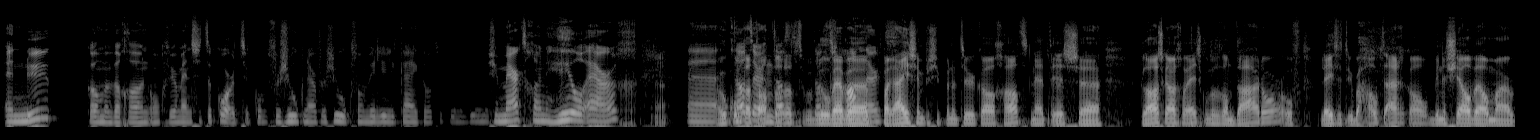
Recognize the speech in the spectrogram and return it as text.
En nu komen we gewoon ongeveer mensen tekort. Er komt verzoek naar verzoek van willen jullie kijken wat we kunnen doen. Dus je merkt gewoon heel erg. Ja. eh, Hoe komt dat, er- dan? Dat, het, dat bedoel, we hebben. Parijs in principe natuurlijk al gehad. Net Ja. is eh, Glasgow geweest. Komt dat dan daardoor? Of leeft het überhaupt eigenlijk al binnen Shell wel, maar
